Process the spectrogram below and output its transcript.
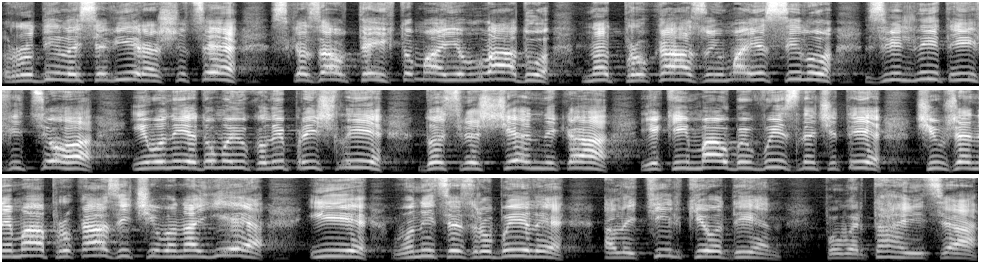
родилася віра, що це сказав той, хто має владу над проказою, має силу звільнити їх від цього. І вони, я думаю, коли прийшли до священника, який мав би визначити, чи вже нема прокази, чи вона є. І вони це зробили, але тільки один повертається,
